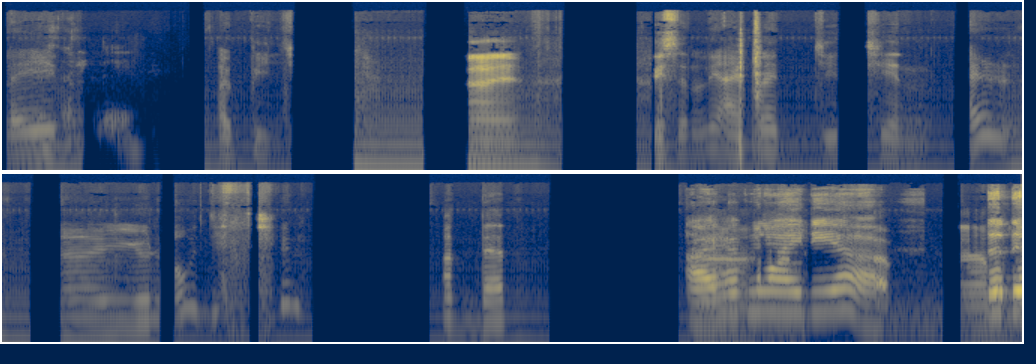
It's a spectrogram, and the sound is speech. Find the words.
played recently? RPG. Uh, recently I played Genshin. I, uh, you know Genshin? Not that. I have Uh, no idea. um, The the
